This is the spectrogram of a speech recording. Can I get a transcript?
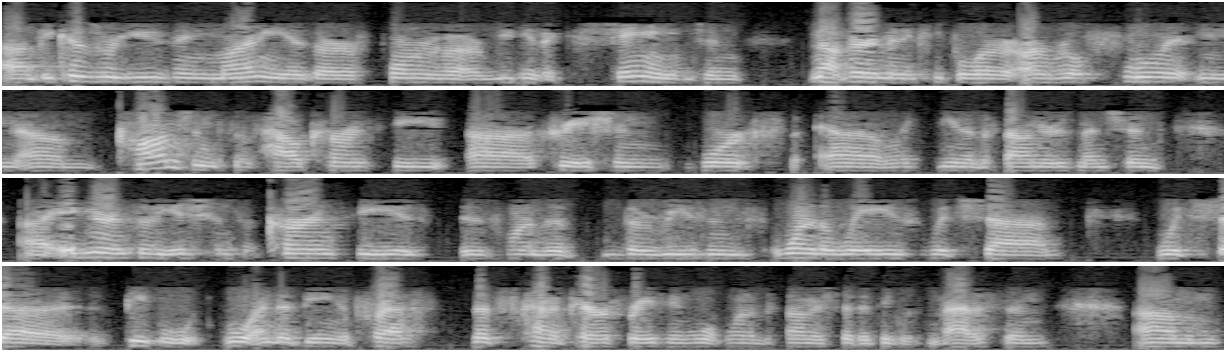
Uh, because we're using money as our form of our medium of exchange and not very many people are, are real fluent in um, of how currency uh, creation works. Uh, like, you know, the founders mentioned, uh, ignorance of the issuance of currency is, is one of the, the reasons, one of the ways which, uh, which, uh, people will end up being oppressed. That's kind of paraphrasing what one of the founders said, I think it was Madison. Um,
